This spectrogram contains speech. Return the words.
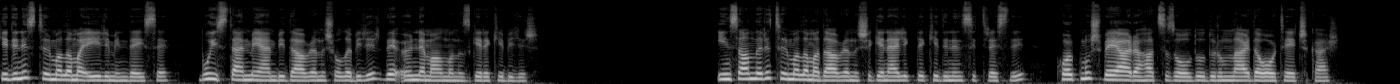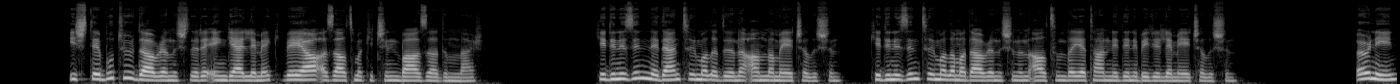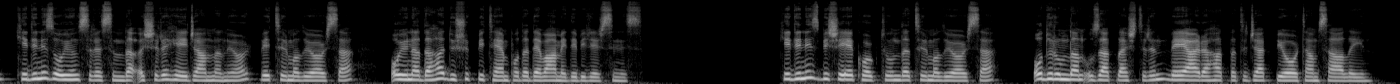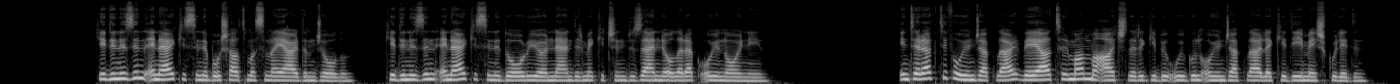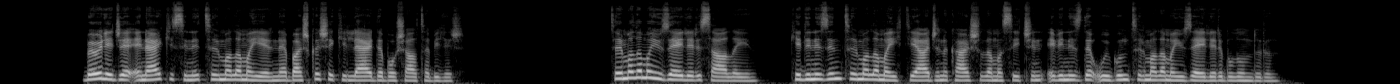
Kediniz tırmalama eğilimindeyse, bu istenmeyen bir davranış olabilir ve önlem almanız gerekebilir. İnsanları tırmalama davranışı genellikle kedinin stresli, korkmuş veya rahatsız olduğu durumlarda ortaya çıkar. İşte bu tür davranışları engellemek veya azaltmak için bazı adımlar. Kedinizin neden tırmaladığını anlamaya çalışın. Kedinizin tırmalama davranışının altında yatan nedeni belirlemeye çalışın. Örneğin, kediniz oyun sırasında aşırı heyecanlanıyor ve tırmalıyorsa, oyuna daha düşük bir tempoda devam edebilirsiniz. Kediniz bir şeye korktuğunda tırmalıyorsa, o durumdan uzaklaştırın veya rahatlatacak bir ortam sağlayın. Kedinizin enerjisini boşaltmasına yardımcı olun. Kedinizin enerjisini doğru yönlendirmek için düzenli olarak oyun oynayın. İnteraktif oyuncaklar veya tırmanma ağaçları gibi uygun oyuncaklarla kediyi meşgul edin. Böylece enerjisini tırmalama yerine başka şekillerde boşaltabilir. Tırmalama yüzeyleri sağlayın. Kedinizin tırmalama ihtiyacını karşılaması için evinizde uygun tırmalama yüzeyleri bulundurun.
